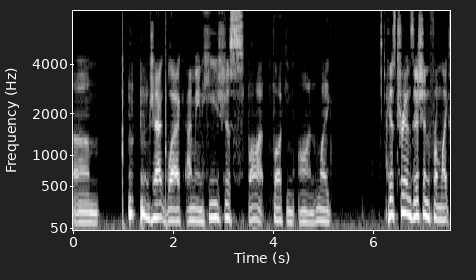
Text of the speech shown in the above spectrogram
um, Jack Black, I mean, he's just spot fucking on. Like, his transition from like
